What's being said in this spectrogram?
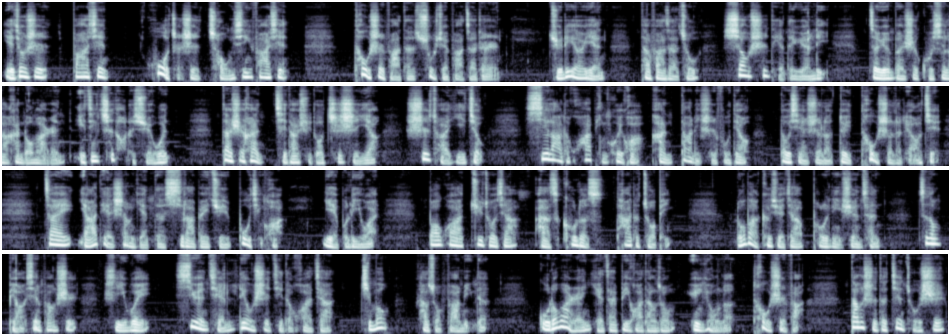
也就是。发现，或者是重新发现透视法的数学法则的人。举例而言，他发展出消失点的原理，这原本是古希腊和罗马人已经知道的学问，但是和其他许多知识一样，失传已久。希腊的花瓶绘画和大理石浮雕都显示了对透视的了解，在雅典上演的希腊悲剧布景画也不例外。包括剧作家阿斯库勒斯他的作品，罗马科学家普林尼宣称，这种表现方式是一位西元前六世纪的画家吉蒙他所发明的。古罗马人也在壁画当中运用了透视法。当时的建筑师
